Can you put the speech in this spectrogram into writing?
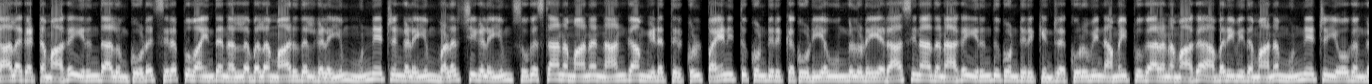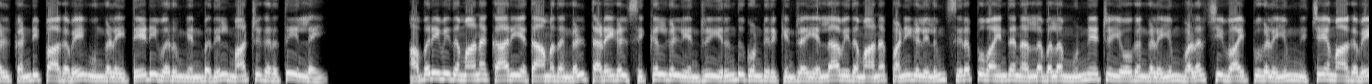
காலகட்டமாக இருந்தாலும் கூட சிறப்பு வாய்ந்த நல்லபல மாறுதல்களையும் முன்னேற்றங்களையும் வளர்ச்சிகளையும் சுகஸ்தானமான நான்காம் இடத்திற்குள் பயணித்துக் கொண்டிருக்கக்கூடிய உங்களுடைய ராசிநாதனாக இருந்து கொண்டிருக்கின்ற குருவின் அமைப்பு காரணமாக அபரிவிதமான முன்னேற்ற யோகங்கள் கண்டிப்பாகவே உங்களை தேடி வரும் என்பதில் மாற்றுகருத்து இல்லை. அபரிவிதமான காரிய தாமதங்கள் தடைகள் சிக்கல்கள் என்று இருந்து கொண்டிருக்கின்ற எல்லாவிதமான பணிகளிலும் சிறப்பு வாய்ந்த நல்லபல முன்னேற்ற யோகங்களையும் வளர்ச்சி வாய்ப்புகளையும் நிச்சயமாகவே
